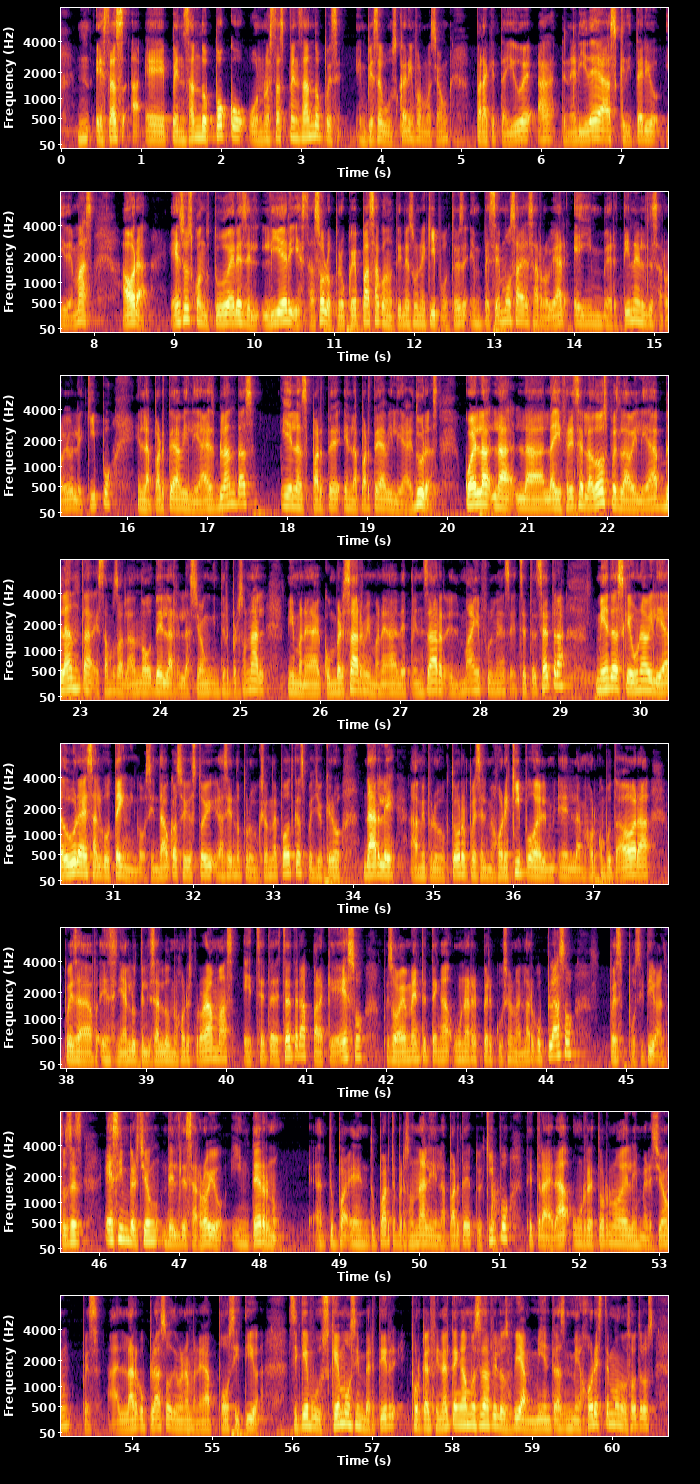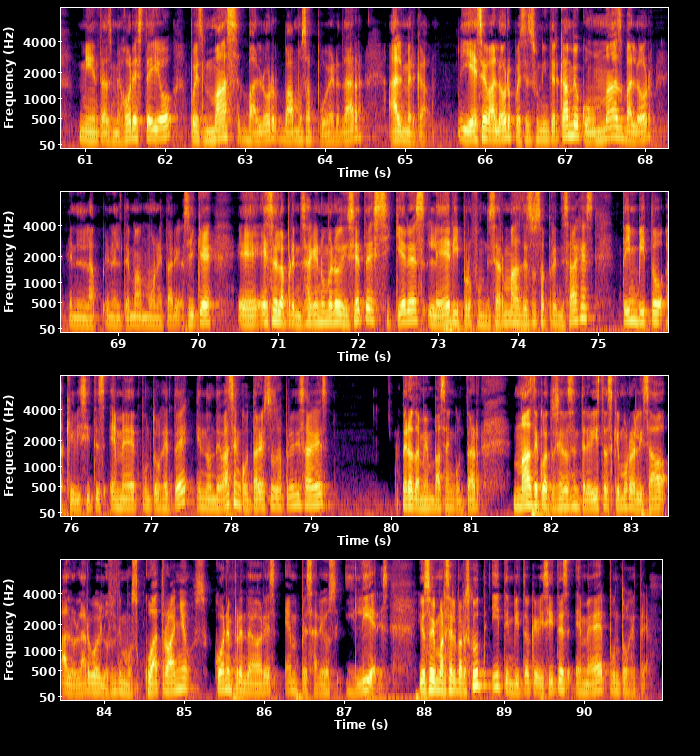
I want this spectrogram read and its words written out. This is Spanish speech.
estás ah, eh, pensando poco o no estás pensando, pues empieza a buscar información para que te ayude a tener ideas, criterio y demás. Ahora, eso es cuando tú eres el líder y estás solo, pero ¿qué pasa cuando tienes un equipo? Entonces empecemos a desarrollar e invertir en el desarrollo del equipo, en la parte de habilidades blandas y en, las parte, en la parte de habilidades duras. ¿Cuál es la, la, la, diferencia de las dos? Pues la habilidad blanda, estamos hablando de la relación interpersonal, mi manera de conversar, mi manera de pensar, el mindfulness, etcétera, etcétera. Mientras que una habilidad dura es algo técnico. Si en dado caso yo estoy haciendo producción de podcast, pues yo quiero darle a mi productor pues el mejor equipo, el, la mejor computadora, pues a enseñarle a utilizar los mejores programas, etcétera, etcétera, para que eso pues obviamente tenga una repercusión a largo plazo pues positiva. Entonces, esa inversión del desarrollo interno en tu, parte personal y en la parte de tu equipo te traerá un retorno de la inversión pues a largo plazo de una manera positiva. Así que busquemos invertir porque al final tengamos esa filosofía, mientras mejor estemos nosotros, mientras mejor esté yo, pues más valor vamos a poder dar al mercado. Y ese valor, pues es un intercambio con más valor en, el tema monetario. Así que eh, ese es el aprendizaje número 17. Si quieres leer y profundizar más de esos aprendizajes, te invito a que visites me.gt, en donde vas a encontrar estos aprendizajes pero también vas a encontrar más de 400 entrevistas que hemos realizado a lo largo de los últimos cuatro años con emprendedores, empresarios y líderes. Yo soy Marcel Barscut y te invito a que visites me.gt.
